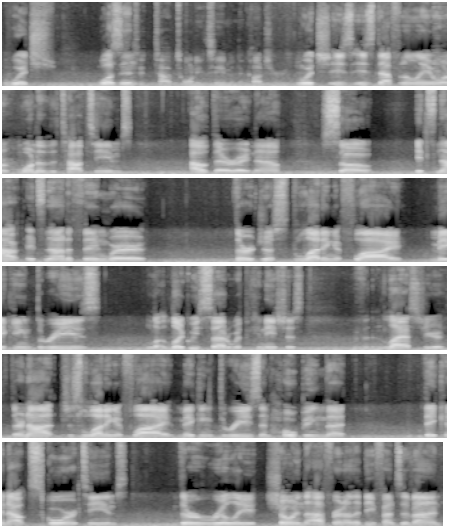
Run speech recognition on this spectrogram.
which wasn't top 20 team in the country. which is, is definitely one, one of the top teams out there right now. So it's not it's not a thing where they're just letting it fly making threes. Like we said with Canisius last year they're not just letting it fly making threes and hoping that they can outscore teams they're really showing the effort on the defensive end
